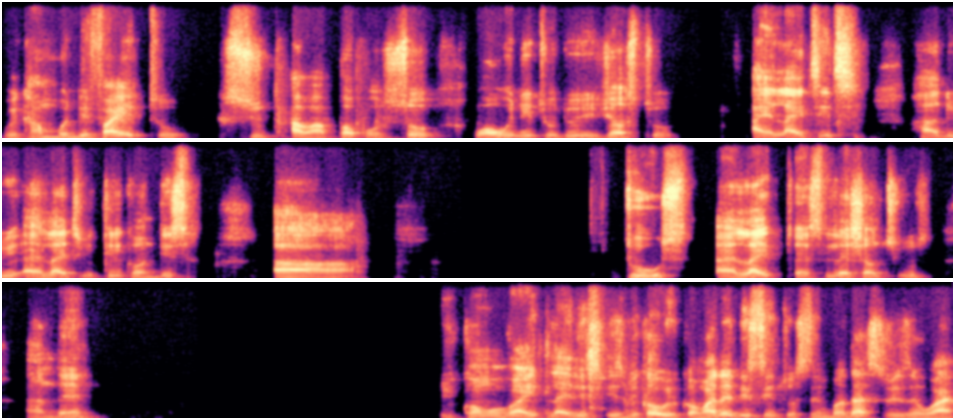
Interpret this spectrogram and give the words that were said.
We can modify it to suit our purpose. So what we need to do is just to highlight it. How do we highlight? You click on this uh, tools, highlight uh, selection tools, and then you come over it like this. It's because we converted this into symbol. That's the reason why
